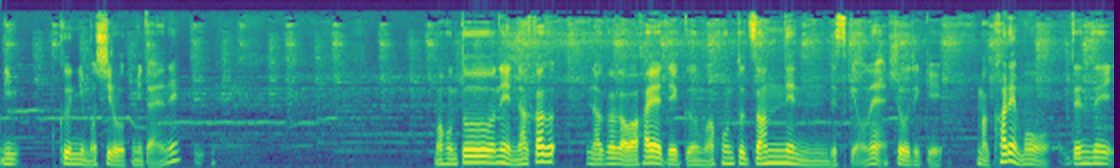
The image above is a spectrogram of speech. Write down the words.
に、君にもしろみたいなね。まあ本当ね、中、中川颯君は本当残念ですけどね、正直。まあ彼も全然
